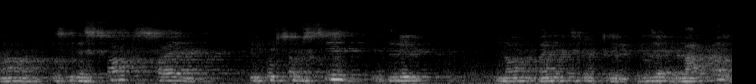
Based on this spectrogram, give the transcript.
uh, is in the soft soil. You put some seed, it will not manifest a tree. It is a marble.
